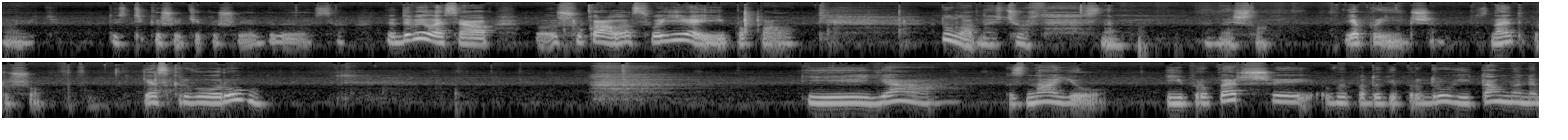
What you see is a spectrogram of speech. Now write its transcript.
Навіть. Десь тільки що, тільки що я дивилася. Не дивилася, а шукала своє і попала. Ну, ладно, чорт з ним не знайшла. Я про інше. Знаєте про що? Я з Кривого Рогу. І я знаю і про перший випадок, і про другий. Там в мене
